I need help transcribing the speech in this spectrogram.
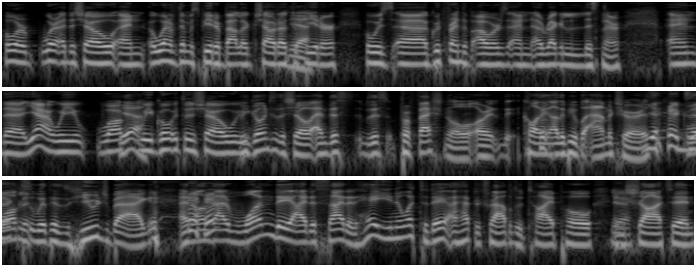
who are, were at the show, and one of them is Peter Balak. Shout out to Peter, who is uh, a good friend of ours and a regular listener. And uh, yeah, we walk. Yeah. We go to the show. we go into the show, and this this professional, or calling other people amateurs, Yeah, exactly. walks with his huge bag. and on that one day, I decided, hey, you know what? Today I have to travel to Tai Po Yeah. and Sha Tin.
